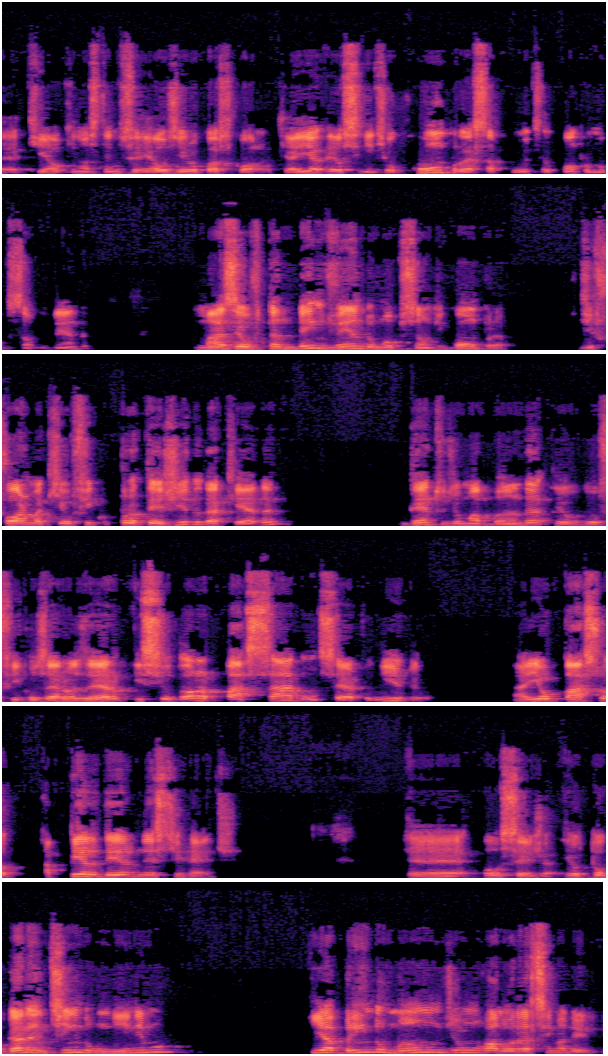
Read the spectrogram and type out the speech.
é, que é o que nós temos, é o Zero Cost Collar. Que aí é, é o seguinte, eu compro essa put, eu compro uma opção de venda, mas eu também vendo uma opção de compra, de forma que eu fico protegido da queda, dentro de uma banda, eu, eu fico zero a zero, e se o dólar passar de um certo nível, aí eu passo a perder neste hedge. É, ou seja, eu estou garantindo um mínimo e abrindo mão de um valor acima dele.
